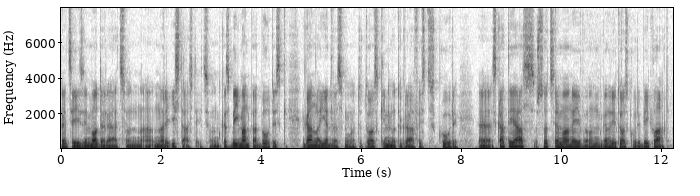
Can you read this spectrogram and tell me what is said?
precīzi moderēts un, un arī izstāstīts. Un, kas bija, manuprāt, būtiski gan lai iedvesmotu tos kinematogrāfistus, kuri uh, skatījās šo ceremoniju, gan arī tos, kuri bija klāti.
